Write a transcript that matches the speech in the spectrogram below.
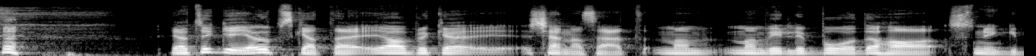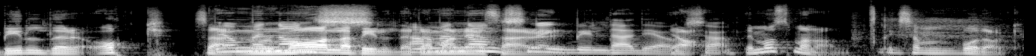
men, Jag tycker, jag uppskattar, jag brukar känna så här att man, man vill ju både ha snyggbilder och så här Jo, men normala någon, bilder ja, där men man är någon så här. snygg bild hade jag också. Ja, det måste man ha. Liksom både och.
